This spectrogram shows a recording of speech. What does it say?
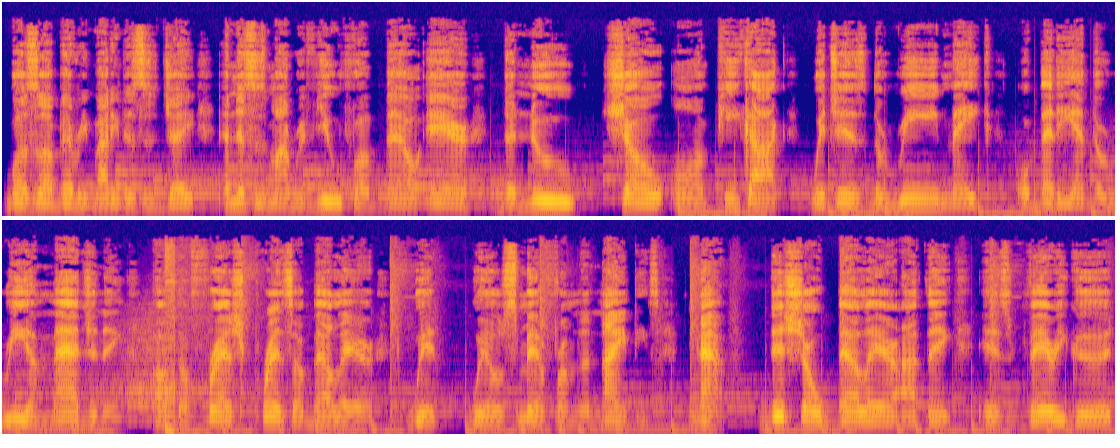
What's up, everybody? This is Jay, and this is my review for Bel Air, the new show on Peacock, which is the remake, or better yet, the reimagining of the Fresh Prince of Bel Air with Will Smith from the 90s. Now, this show, Bel Air, I think is very good.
